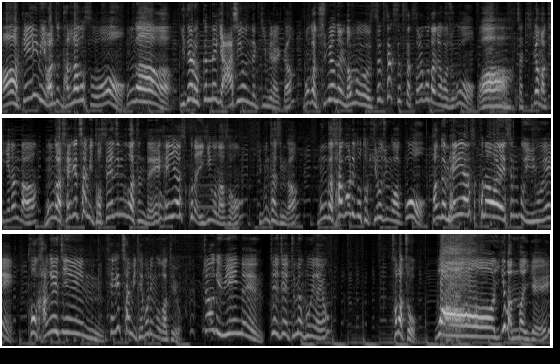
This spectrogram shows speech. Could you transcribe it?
아 게임이 완전 달라졌어. 뭔가 이대로 끝내기 아쉬운 느낌이랄까? 뭔가 주변을 너무 쓱싹쓱싹 썰고 다녀가지고 와 진짜 기가 막히긴 한다. 뭔가 세계참이 더 세진 것 같은데 헤이안 스쿠나 이기고 나서? 기분 탓인가? 뭔가 사거리도 더 길어진 것 같고 방금 헤이안 스쿠나와의 승부 이후에 더 강해진 세계참이 돼버린 것 같아요. 저기 위에 있는 쟤 쟤 두 명 보이나요? 잡았죠? 와 이게 맞나 이게?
